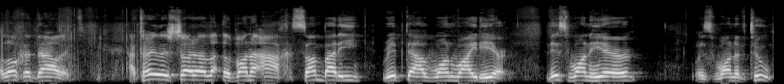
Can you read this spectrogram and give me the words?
Aloha Dalit. Somebody ripped out one white hair. This one here was one of two.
